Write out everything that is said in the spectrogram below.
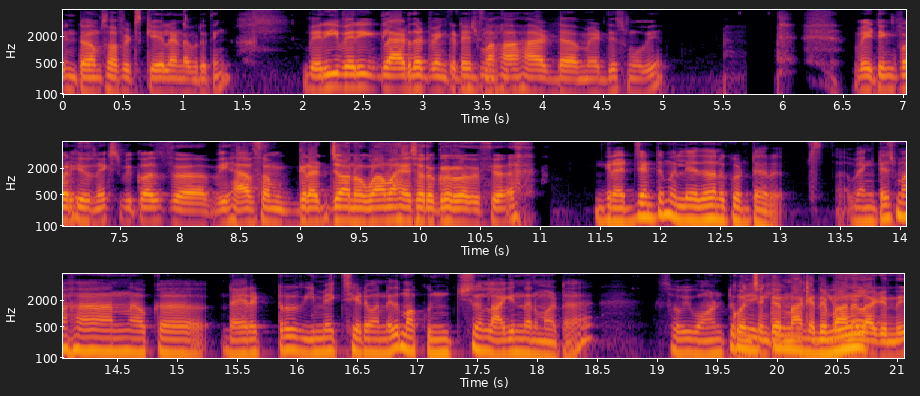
in terms of it scale and everything very very glad that Venkatesh Maha had made this movie waiting for his next because we have some grudge on Umamaheswara Ugraroopasya grudge అంటే మళ్ళీ ఏదో అనుకుంటారు. వెంకటేష్ మహా అన్న ఒక డైరెక్టర్ రీమేక్ చేయడం అనేది మాకు కొంచెం లాగిందనమాట. సో వీ వాంట్ కొంచెం నాకైతే బాగానే లాగింది.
